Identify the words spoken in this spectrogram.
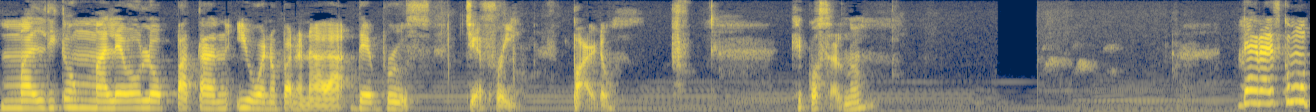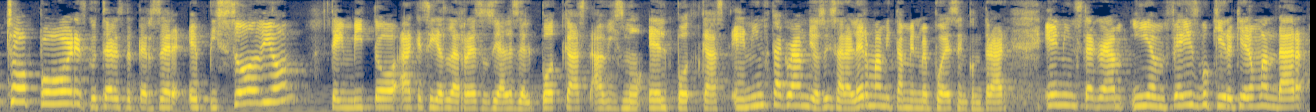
maldito malévolo patán y bueno para nada de Bruce Jeffrey Pardo. Qué cosas, ¿no? Te agradezco mucho por escuchar este tercer episodio. Te invito a que sigas las redes sociales del podcast Abismo el Podcast en Instagram. Yo soy Sara Lerma, a mí también me puedes encontrar en Instagram y en Facebook. Y quiero mandar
